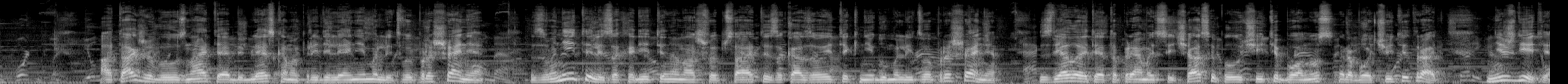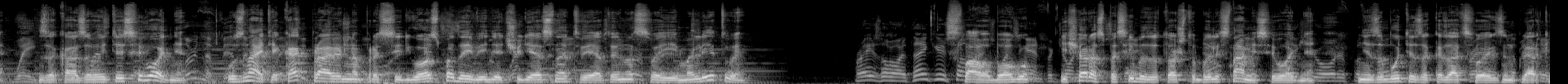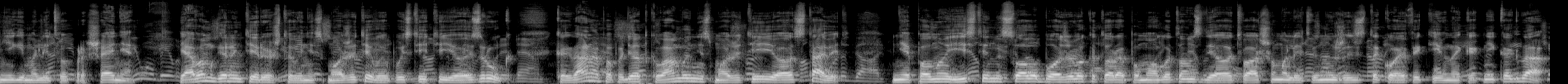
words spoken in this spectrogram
А также вы узнаете о библейском определении молитвы прошения. Звоните или заходите на наш веб-сайт и заказывайте книгу молитвы прошения. Сделайте это прямо сейчас и получите бонус «Рабочую тетрадь». Не ждите, заказывайте сегодня. Узнайте, как правильно просить Господа и видеть чудесные ответы на свои молитвы. Слава Богу! Еще раз спасибо за то, что были с нами сегодня. Не забудьте заказать свой экземпляр книги молитвы прошения. Я вам гарантирую, что вы не сможете выпустить ее из рук. Когда она попадет к вам, вы не сможете ее оставить. Не полно истины Слова Божьего, которое помогут вам сделать вашу молитвенную жизнь такой эффективной, как никогда.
